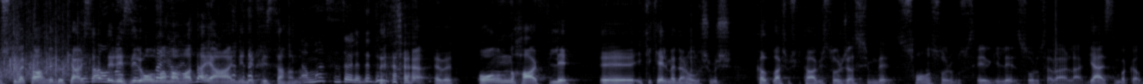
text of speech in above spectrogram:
Üstüme kahve dökersem Rezil de rezil da olmam ama da yani Nefise Hanım. Ama siz öyle dediniz. evet. 10 harfli e, iki kelimeden oluşmuş kalıplaşmış bir tabir soracağız şimdi. Son sorumuz sevgili soru severler. Gelsin bakalım.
